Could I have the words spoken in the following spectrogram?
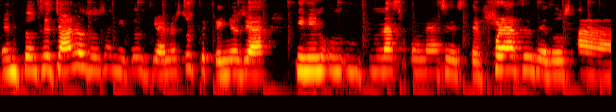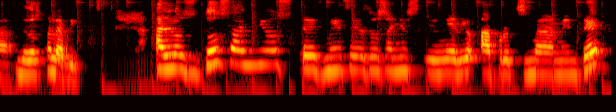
entonces ya a los dos añitos, ya nuestros pequeños ya tienen unas, unas este, frases de dos, a, de dos palabritas. A los dos años, tres meses, dos años y medio aproximadamente,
